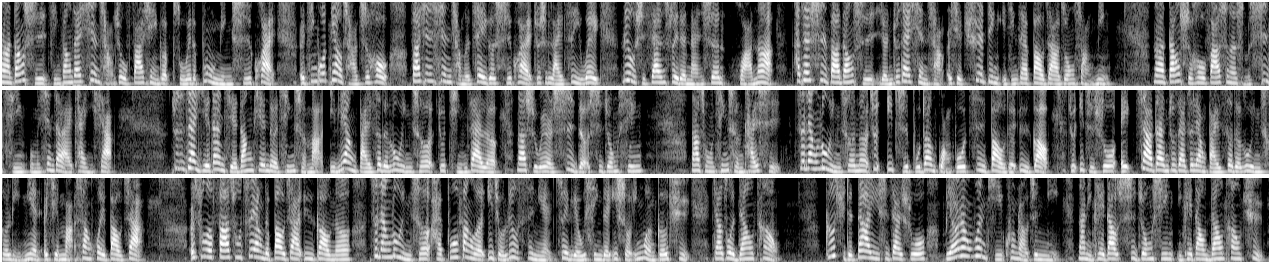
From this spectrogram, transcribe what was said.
那当时警方在现场就发现一个所谓的不明尸块，而经过调查之后，发现现场的这个尸块就是来自一位六十三岁的男生华纳，他在事发当时人就在现场，而且确定已经在爆炸中丧命。那当时候发生了什么事情？我们现在来看一下，就是在耶诞节当天的清晨嘛，一辆白色的露营车就停在了纳什维尔市的市中心。那从清晨开始，这辆露营车呢就一直不断广播自爆的预告，就一直说：“诶，炸弹就在这辆白色的露营车里面，而且马上会爆炸。”而除了发出这样的爆炸预告呢，这辆露营车还播放了一九六四年最流行的一首英文歌曲，叫做《Downtown》。歌曲的大意是在说，不要让问题困扰着你，那你可以到市中心，你可以到 Downtown 去，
